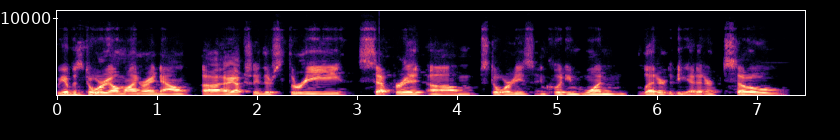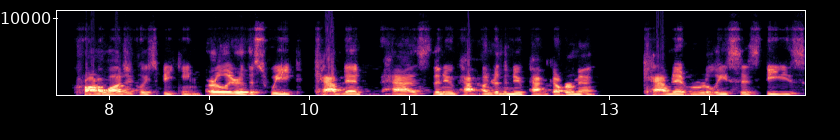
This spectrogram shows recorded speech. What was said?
we have a story online right now. Uh, actually, there's three separate um, stories, including one letter to the editor. So, chronologically speaking, earlier this week, Cabinet has the new PACT under the new PACT government. Cabinet releases these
